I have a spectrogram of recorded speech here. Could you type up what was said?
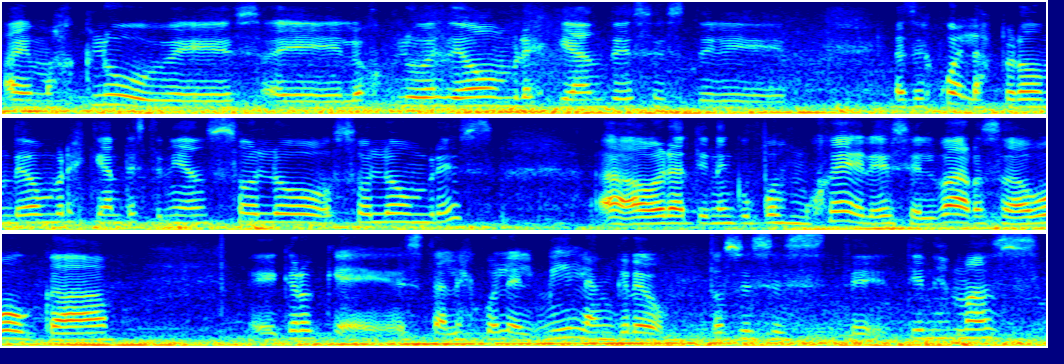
hay más clubes, eh, los clubes de hombres que antes, este, las escuelas, perdón, de hombres que antes tenían solo, solo hombres, ahora tienen cupos mujeres, el Barça, Boca, Eh, creo que está la escuela del Milan, creo. Entonces, este, tienes más,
